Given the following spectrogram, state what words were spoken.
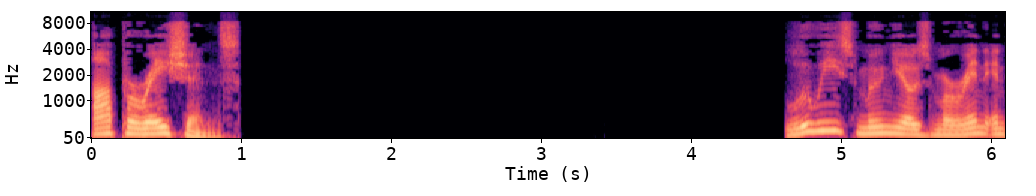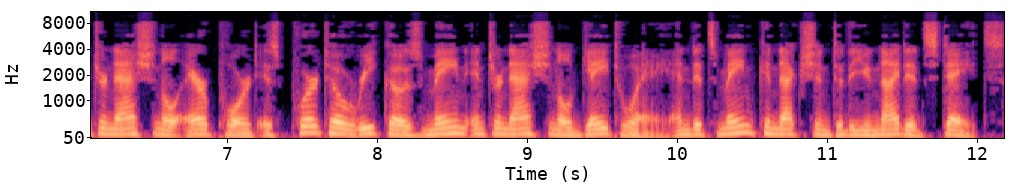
Operations Luis Muñoz Marin International Airport is Puerto Rico's main international gateway and its main connection to the United States.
